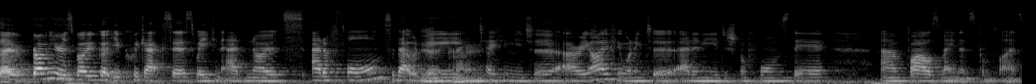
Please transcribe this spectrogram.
so from here as well, you've got your quick access where you can add notes, add a form. So that would yeah, be great. taking you to REI if you're wanting to add any additional forms there. Um, files, maintenance, compliance,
